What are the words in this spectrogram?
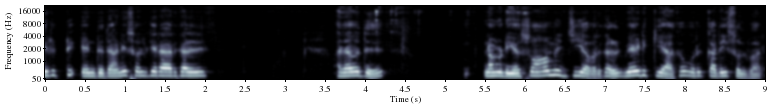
இருட்டு என்று தானே சொல்கிறார்கள். அதாவது நம்முடைய சுவாமிஜி அவர்கள் வேடிக்கையாக ஒரு கதை சொல்வார்.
